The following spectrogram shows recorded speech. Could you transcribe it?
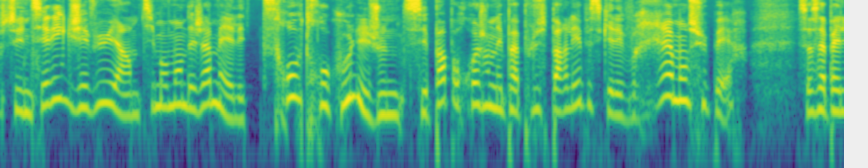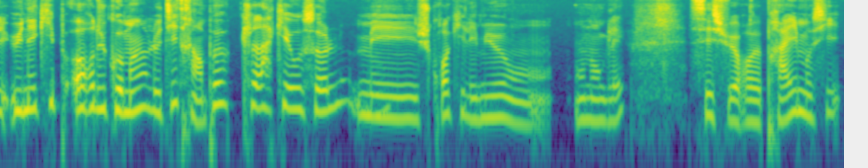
c'est une série que j'ai vue il y a un petit moment déjà, mais elle est trop trop cool et je ne sais pas pourquoi j'en ai pas plus parlé parce qu'elle est vraiment super. Ça s'appelle Une équipe hors du commun. Le titre est un peu claqué au sol, mais je crois qu'il est mieux en, anglais. C'est sur euh, Prime aussi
